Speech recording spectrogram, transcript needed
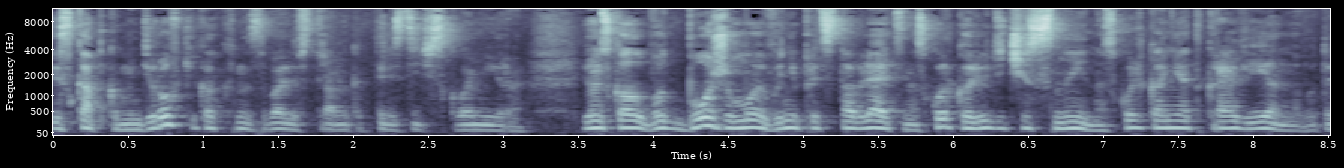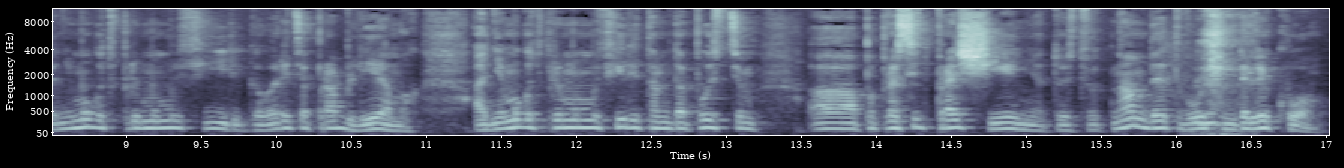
из кап-командировки, как их называли в странах капиталистического мира. И он сказал, вот, боже мой, вы не представляете, насколько люди честны, насколько они откровенны. Вот они могут в прямом эфире говорить о проблемах, они могут в прямом эфире, там, допустим, а, попросить прощения. То есть вот нам до этого очень далеко.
